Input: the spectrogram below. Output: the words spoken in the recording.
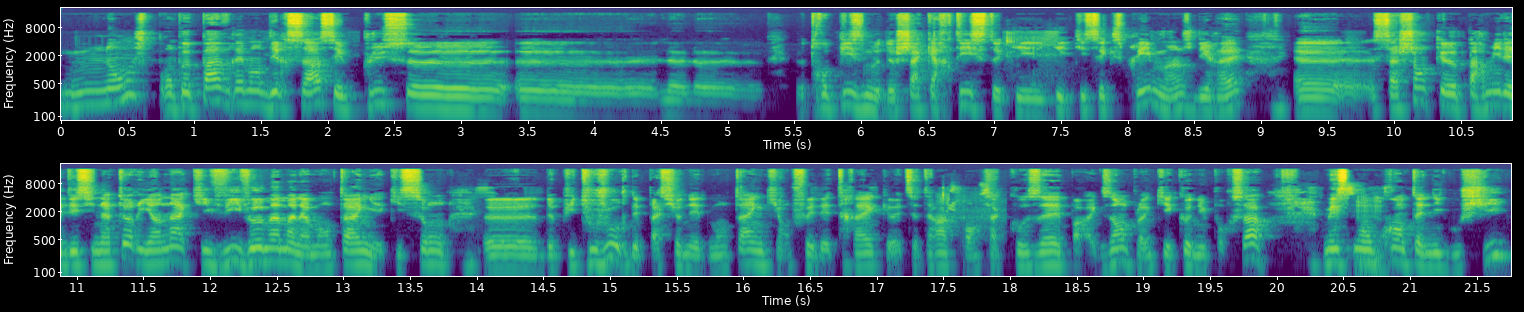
Non, je- on peut pas vraiment dire ça. C'est plus euh, euh, le, le- le tropisme de chaque artiste qui, qui- qui s'exprime, hein, je dirais. Euh, sachant que parmi les dessinateurs, il y en a qui vivent eux-mêmes à la montagne et qui sont depuis toujours des passionnés de montagne, qui ont fait des treks, etc. Je pense à Kozet, par exemple, hein, qui est connu pour ça. Mais si on Mhm. prend Taniguchi,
